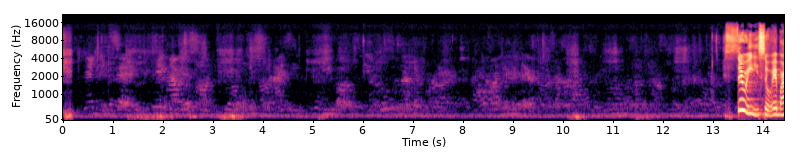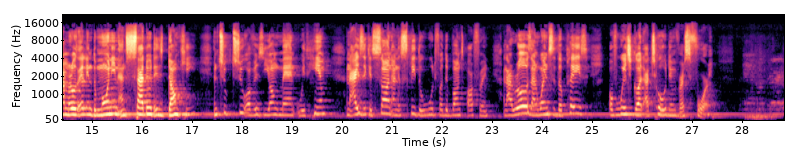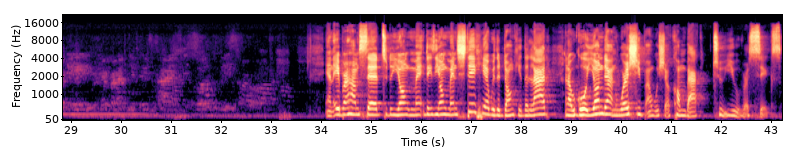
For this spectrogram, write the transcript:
Three, so Abraham rose early in the morning and saddled his donkey and took two of his young men with him and Isaac his son, and split the wood for the burnt offering, and arose and went to the place of which God had told him, verse 4. And Abraham said to the young men, these young men, Stay here with the donkey, the lad, and I will go yonder and worship, and we shall come back to you. Verse 6.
